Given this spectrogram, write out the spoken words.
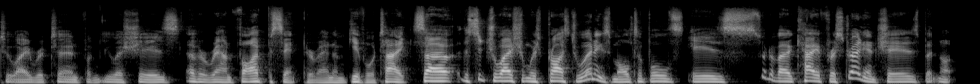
to a return from US shares of around 5% per annum, give or take. So the situation with price to earnings multiples is sort of okay for Australian shares, but not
